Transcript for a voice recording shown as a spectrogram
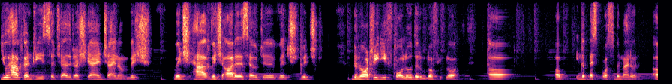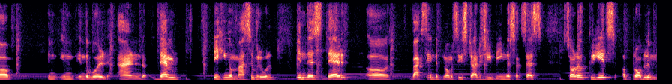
you have countries such as russia and china which which have which are assertive which which do not really follow the rule of law uh, uh, in the best possible manner uh, in, in in the world. And them taking a massive role in this their uh, vaccine diplomacy strategy being a success sort of creates a problem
